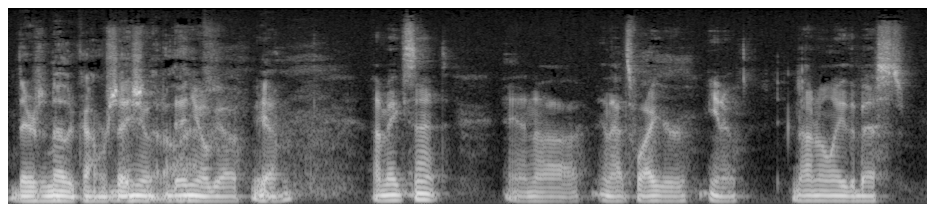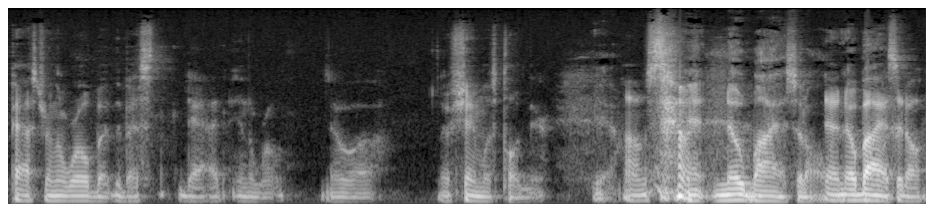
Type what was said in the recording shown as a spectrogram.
there's another Then conversation you'll, that I'll then you'll go. Yeah. That makes sense. And, uh, and that's why you're, you know, not only the best pastor in the world, but the best dad in the world. No, uh, no shameless plug there. Yeah. Um, so, And no bias at all. Yeah, no bias at all.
